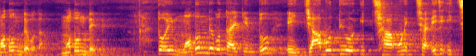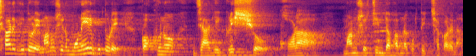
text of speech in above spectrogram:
মদন দেবতা, মদন দেব। তো এই মদন দেবতায় কিন্তু এই যাবতীয় ইচ্ছা, অনিচ্ছা, এই যে ইচ্ছার ভেতরে, মানুষের মনের ভেতরে কখনো জাগে গ্রীষ্ম, খরা মানুষের চিন্তা ভাবনা করতে ইচ্ছা করে না।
